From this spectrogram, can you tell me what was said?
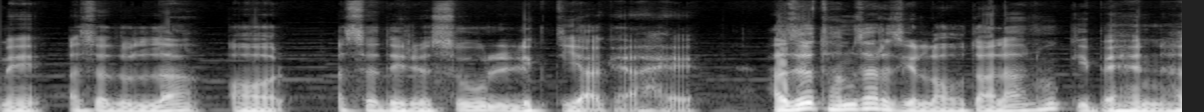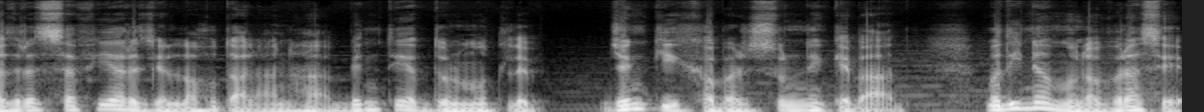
में असदुल्ला और असद रसूल लिख दिया गया है। हज़रत हमजा रज़ी अल्लाह तु की बहन हज़रत सफ़िया रज़ी अल्लाह बिनते अब्दुल मुतलिब जंग की खबर सुनने के बाद मदीना मुनवरा से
